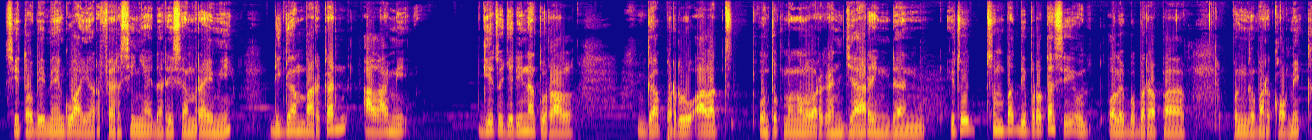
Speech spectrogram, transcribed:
si Tobey Maguire versinya dari Sam Raimi digambarkan alami gitu. Jadi natural. Gak perlu alat untuk mengeluarkan jaring. Dan itu sempat diprotes sih oleh beberapa penggemar komik.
